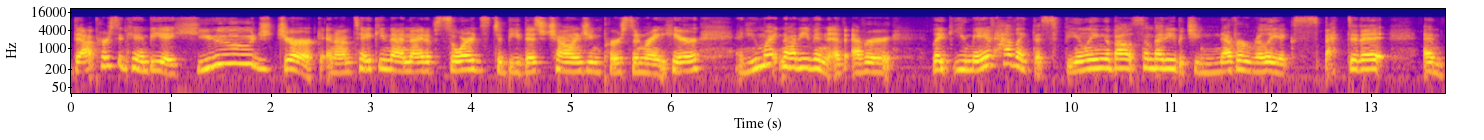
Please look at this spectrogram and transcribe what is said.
that person can be a huge jerk. And I'm taking that Knight of Swords to be this challenging person right here. And you might not even have ever like you may have had like this feeling about somebody but you never really expected it and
